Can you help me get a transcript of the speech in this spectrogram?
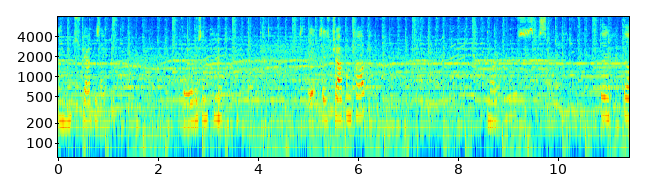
and strap is like gold or something. Um, it says trap on top. Markers. The the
